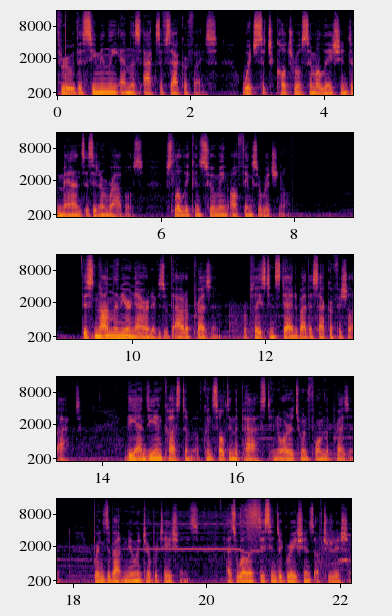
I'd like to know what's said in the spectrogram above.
through the seemingly endless acts of sacrifice which such cultural assimilation demands as it unravels, slowly consuming all things original. This nonlinear narrative is without a present, replaced instead by the sacrificial act. The Andean custom of consulting the past in order to inform the present brings about new interpretations, as well as disintegrations of tradition.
